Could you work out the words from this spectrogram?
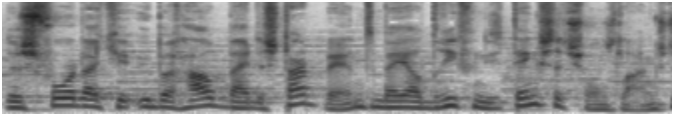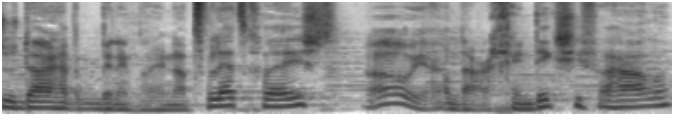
Dus voordat je überhaupt bij de start bent, ben je al drie van die tankstations langs. Dus daar heb ik, ben ik nog in naar het toilet geweest. Oh ja, Vandaar geen Dixie-verhalen.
